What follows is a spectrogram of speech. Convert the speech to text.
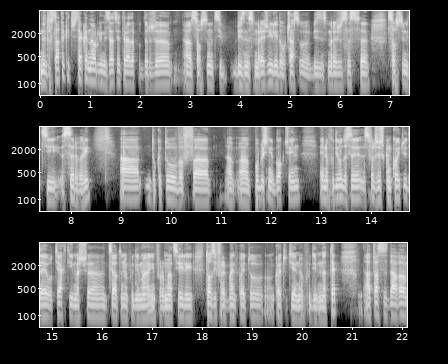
Недостатък е, че всяка една организация трябва да поддържа а, собствените си бизнес мрежи или да участва в бизнес мрежа с а, собственици сървъри, а, докато в а, публичния блокчейн е необходимо да се свържеш към който и да е от тях. Ти имаш цялата необходима информация или този фрагмент, който, който ти е необходим на теб. А това създава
